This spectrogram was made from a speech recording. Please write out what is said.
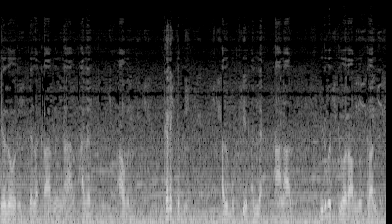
ஏதோ ஒரு சில காரணங்களால் அதற்கு அவர் கிடைக்கவில்லை. அது முக்கியமல்ல. ஆனால் இருபத்தி ஓராம் நூற்றாண்டில்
